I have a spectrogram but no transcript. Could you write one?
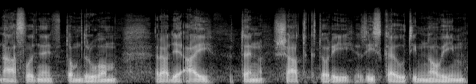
následne v tom druhom rade aj ten šat, ktorý získajú tým novým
